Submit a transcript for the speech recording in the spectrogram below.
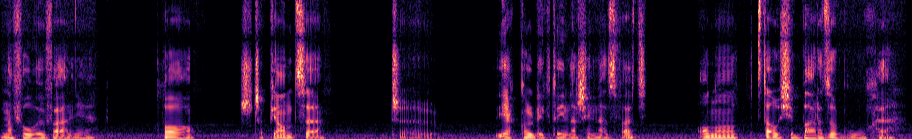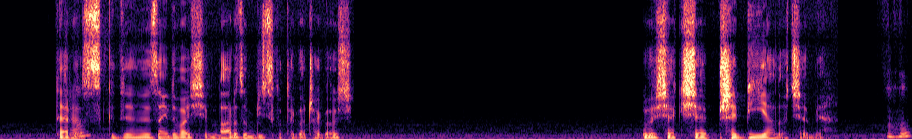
nawoływanie po szczepionce, czy jakkolwiek to inaczej nazwać. Ono stało się bardzo głuche. Teraz, gdy znajdowałeś się bardzo blisko tego czegoś, czułeś jak się przebija do ciebie, Mhm.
